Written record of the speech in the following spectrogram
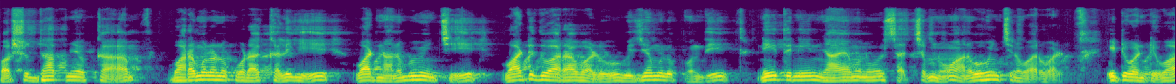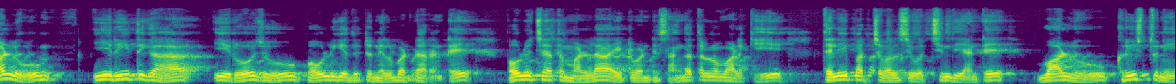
పరిశుద్ధాత్మ యొక్క వరములను కూడా కలిగి వాటిని అనుభవించి వాటి ద్వారా వాళ్ళు విజయములు పొంది నీతిని న్యాయమును సత్యమును అనుభవించిన వారు వాళ్ళు. ఇటువంటి వాళ్ళు ఈ రీతిగా ఈరోజు పౌలు ఎదుట నిలబడ్డారంటే పౌలు చేత మళ్ళా ఇటువంటి సంగతులను వాళ్ళకి తెలియపరచవలసి వచ్చింది అంటే వాళ్ళు క్రీస్తుని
